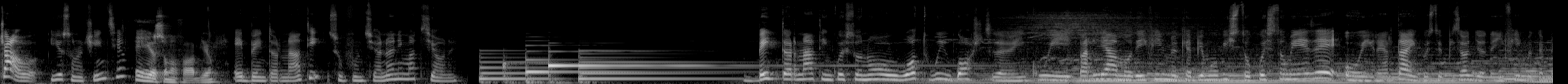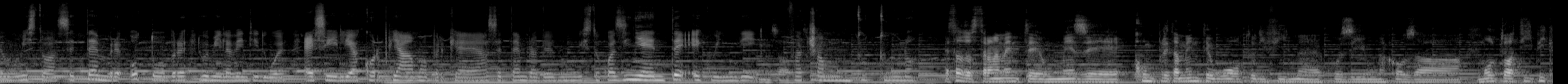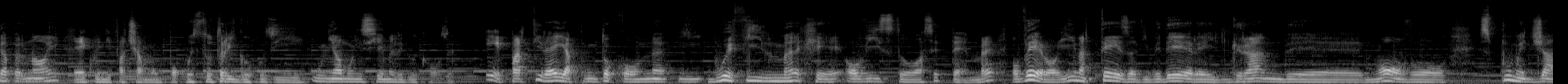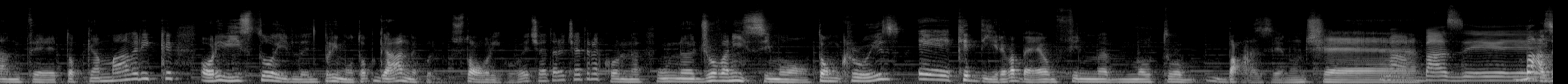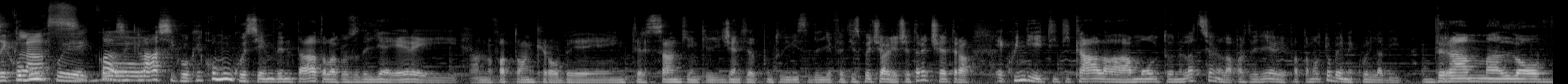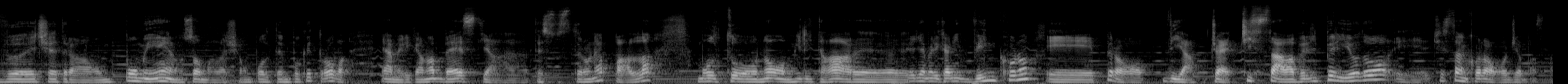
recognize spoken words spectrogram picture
Ciao, io sono Cinzia E io sono Fabio. e bentornati su Funzione Animazione. Bentornati in questo nuovo What We Watched in cui parliamo dei film che abbiamo visto questo mese o in realtà in questo episodio dei film che abbiamo visto a settembre-ottobre 2022. Eh sì, li accorpiamo perché a settembre abbiamo visto quasi niente e quindi Esatto. facciamo un tutt'uno. È stato stranamente un mese completamente vuoto di film, così una cosa molto atipica per noi e quindi facciamo un po' questo trigo così uniamo insieme le due cose. E partirei appunto con i due film che ho visto a settembre, ovvero in attesa di vedere il grande nuovo spumeggiante Top Gun Maverick, ho rivisto il, il primo Top Gun, quello storico, eccetera, eccetera, con un giovanissimo Tom Cruise. E che dire, vabbè, è un film molto base, non c'è. Ma base Base comunque, classico. base classico che comunque si è inventato la cosa degli aerei, hanno fatto anche robe interessanti e intelligenti dal punto di vista degli effetti speciali eccetera eccetera. E quindi ti, ti cala molto nell'azione, la parte degli aerei è fatta molto bene, quella di dramma, love eccetera un po' meno, insomma lascia un po' il tempo che trova, è americano a bestia, testosterone a palla, molto no, militare, e gli americani vincono, e però via, cioè ci stava per il periodo e ci sta ancora oggi abbastanza.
